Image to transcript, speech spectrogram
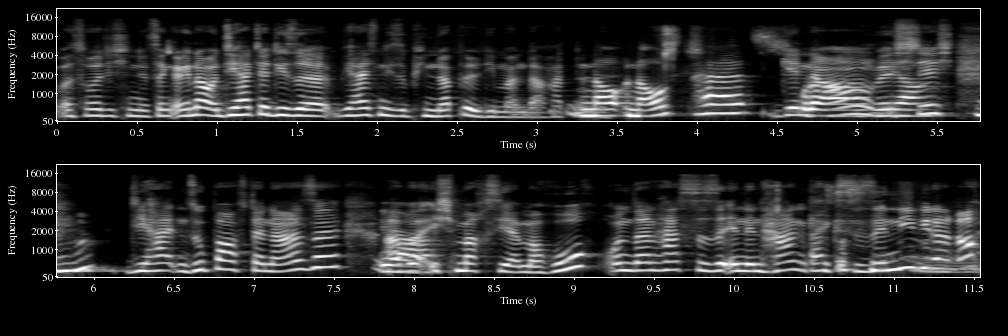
was wollte ich denn jetzt sagen? Genau, die hat ja diese, wie heißen diese Pinöppel, die man da hat? No Nosepads? Genau, oder, richtig. Ja. Mhm. Die halten super auf der Nase, ja. aber ich mache sie ja immer hoch und dann hast du sie in den Haaren, kriegst du sie nie wieder raus.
